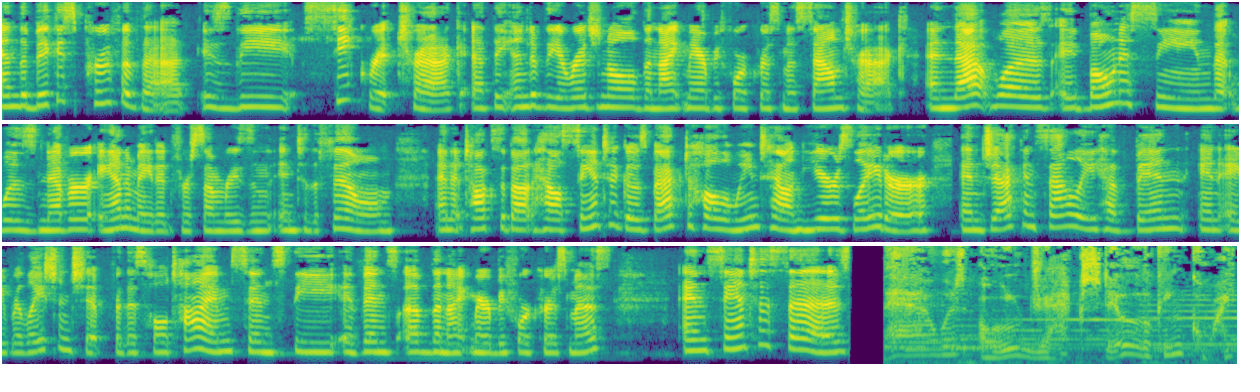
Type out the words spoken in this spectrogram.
And the biggest proof of that is the secret track at the end of the original The Nightmare Before Christmas soundtrack. And that was a bonus scene that was never animated for some reason into the film. And it talks about how Santa goes back to Halloween Town years later, and Jack and Sally have been in a relationship for this whole time since the events of The Nightmare Before Christmas. And Santa says, there was old Jack still looking quite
